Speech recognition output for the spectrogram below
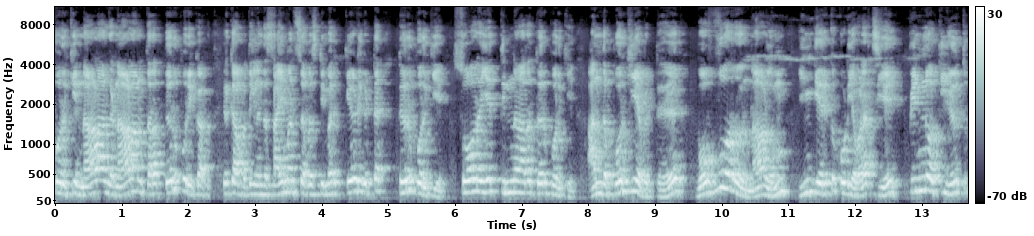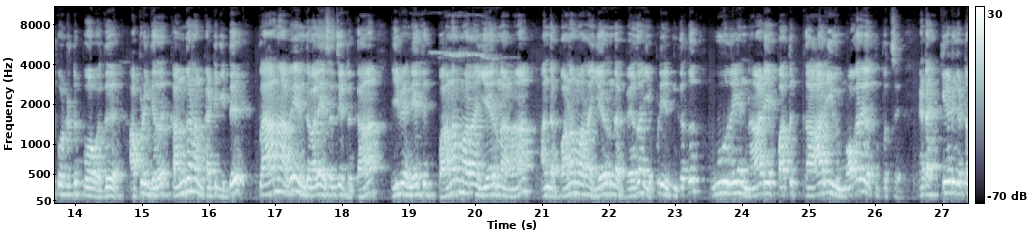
பொறுக்கி நாலாங்க நாலாம் தர தெரு பொறுக்கா இருக்கா பாத்தீங்களா? இந்த சைமன் செபஸ்டி மாதிரி கேடுகிட்ட தெரு பொறுக்கி சோறையே தின்னாத தெரு பொறுக்கி. அந்த பொறுக்கியை விட்டு ஒவ்வொரு நாளும் இங்க இருக்கக்கூடிய வளர்ச்சியை பின்னோக்கி இழுத்து கொண்டுட்டு போவது அப்படிங்கறத கங்கணம் கட்டிக்கிட்டு பிளானாவே இந்த வேலையை செஞ்சுட்டு இருக்கான். இவன் நேத்து பனைமரம் ஏறினானா அந்த பனைமரம் ஏறின விதம் எப்படி இருக்குங்கிறது ஊரே நாடே பார்த்து காரி முகரையில துப்புச்சு. ஏடா கேடு கட்ட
